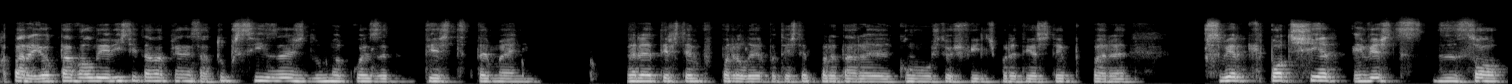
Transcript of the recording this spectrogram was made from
repara, eu estava a ler isto e estava a pensar: tu precisas de uma coisa deste tamanho para teres tempo para ler, para teres tempo para estar uh, com os teus filhos, para teres tempo para perceber que podes ser em vez de, de só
